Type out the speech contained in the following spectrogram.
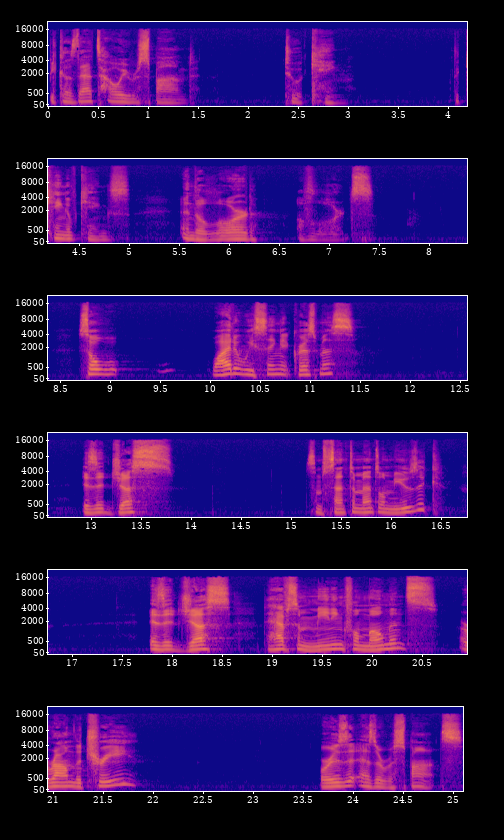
Because that's how we respond to a king, the King of Kings and the Lord of Lords. So, why do we sing at Christmas? Is it just some sentimental music? Is it just to have some meaningful moments around the tree? Or is it as a response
